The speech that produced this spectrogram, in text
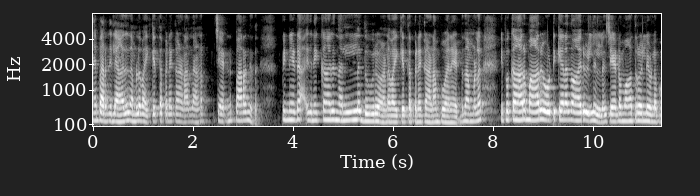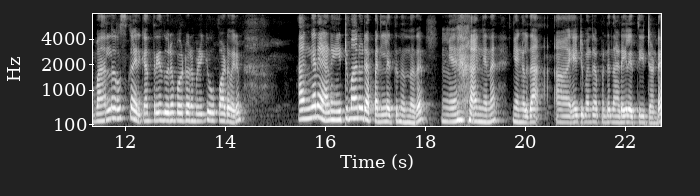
ഞാൻ പറഞ്ഞില്ല ആദ്യം നമ്മൾ വൈക്കത്തപ്പനെ കാണാമെന്നാണ് ചേട്ടൻ പറഞ്ഞത്. പിന്നീട് ഇതിനേക്കാളും നല്ല ദൂരമാണ് വൈക്കത്തപ്പനെ കാണാൻ പോകാനായിട്ട്. നമ്മൾ ഇപ്പോൾ കാറ് മാറി ഓട്ടിക്കാനൊന്നും ആരും ഇല്ലല്ലോ. ചേട്ടൻ മാത്രമല്ലേ ഉള്ളൂ. അപ്പോൾ നല്ല റിസ്ക് ആയിരിക്കും. അത്രയും ദൂരം പോയിട്ട് വരുമ്പോഴേക്കും ഊപ്പാട് വരും. അങ്ങനെയാണ് എത്തി നിന്നത്. അങ്ങനെ ഞങ്ങളിതാ ഏറ്റുമാനൂരപ്പന്റെ നടയിൽ എത്തിയിട്ടുണ്ട്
